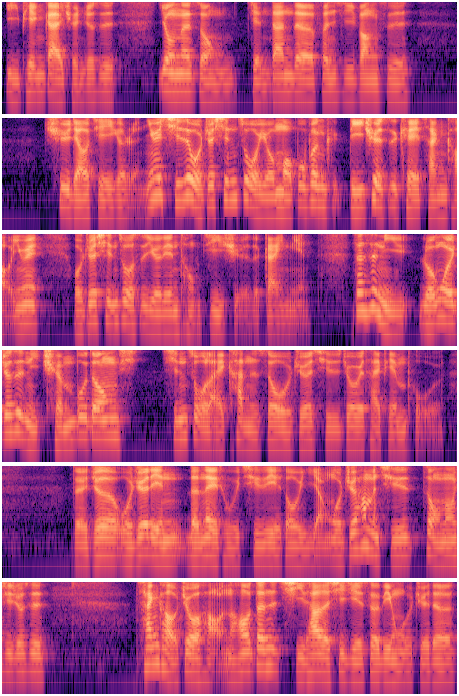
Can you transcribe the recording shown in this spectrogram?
以偏概全，就是用那种简单的分析方式去了解一个人。因为其实我觉得星座有某部分的确是可以参考，因为我觉得星座是有点统计学的概念。但是你沦为就是你全部都用星座来看的时候，我觉得其实就会太偏颇了。对，就是我觉得连人类图其实也都一样。我觉得他们其实这种东西就是参考就好，然后但是其他的细节设定，我觉得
